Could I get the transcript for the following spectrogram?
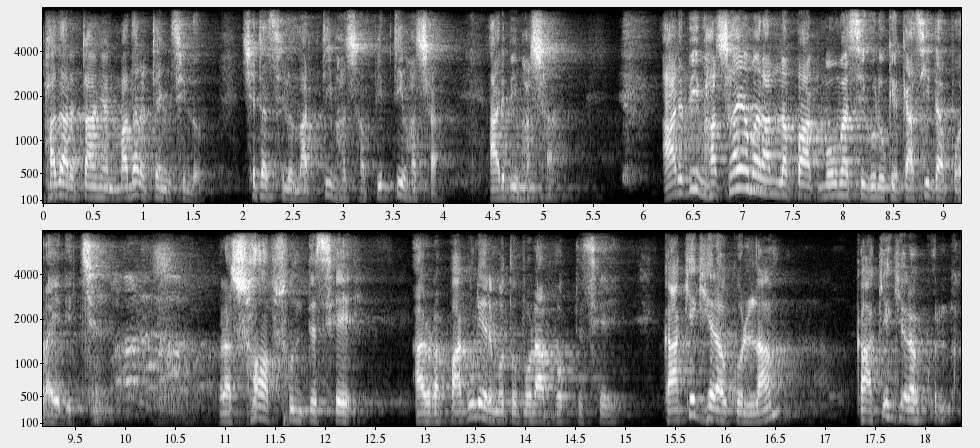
father tongue and mother tongue ছিল, সেটা ছিল মাতৃভাষা, পিতৃভাষা, আরবি ভাষা। আরবি ভাষায় আমার আল্লাহ পাক মৌমাছিগুলোকে কাসিদা পড়াই দিচ্ছেন। ওরা সব শুনতেছে আর ওরা পাগলের মতো প্রলাপ বকতেছে। কাকে ঘেরাও করলাম? কাকে ঘেরাও করলাম?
